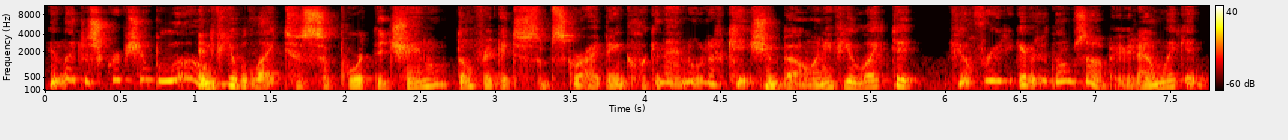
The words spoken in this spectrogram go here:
in the description below. And if you would like to support the channel, don't forget to subscribe and click on that notification bell. And if you liked it, feel free to give it a thumbs up. If you didn't like it,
